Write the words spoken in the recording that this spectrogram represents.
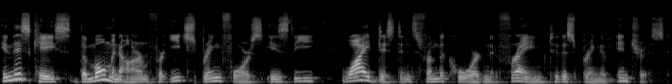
In this case, the moment arm for each spring force is the y distance from the coordinate frame to the spring of interest.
